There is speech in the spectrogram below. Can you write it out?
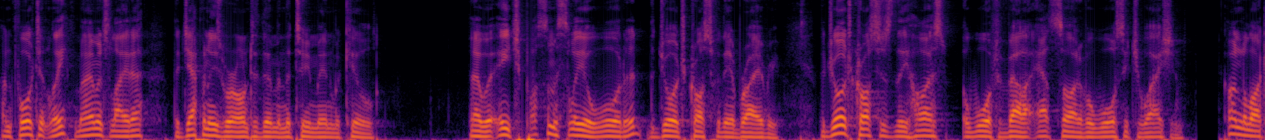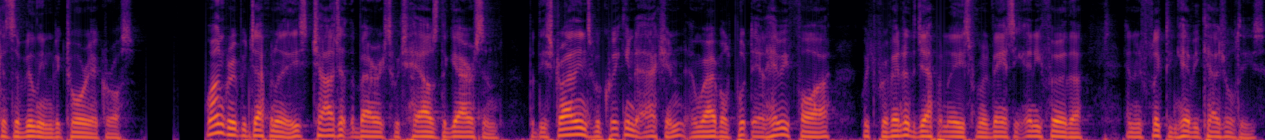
Unfortunately, moments later, the Japanese were onto them and the two men were killed. They were each posthumously awarded the George Cross for their bravery. The George Cross is the highest award for valour outside of a war situation, kind of like a civilian Victoria Cross. One group of Japanese charged at the barracks which housed the garrison, but the Australians were quick into action and were able to put down heavy fire which prevented the Japanese from advancing any further and inflicting heavy casualties.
